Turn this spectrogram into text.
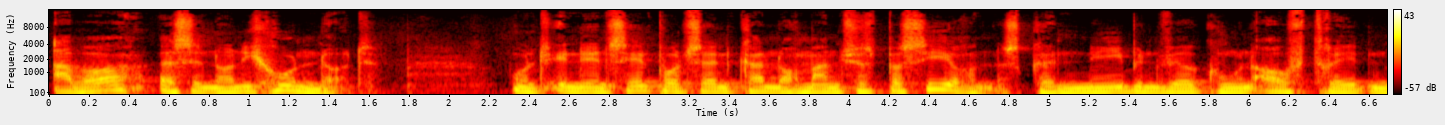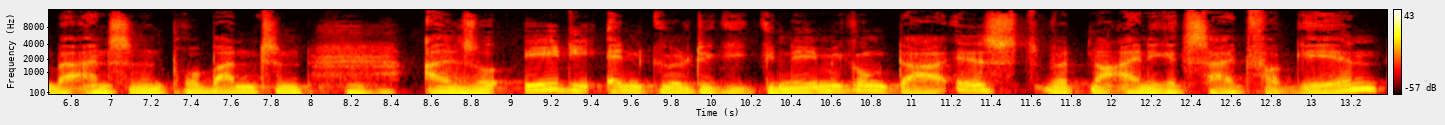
Aber es sind noch nicht 100. Und in den 10 Prozent kann noch manches passieren. Es können Nebenwirkungen auftreten bei einzelnen Probanden. Mhm. Also ehe die endgültige Genehmigung da ist, wird noch einige Zeit vergehen.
